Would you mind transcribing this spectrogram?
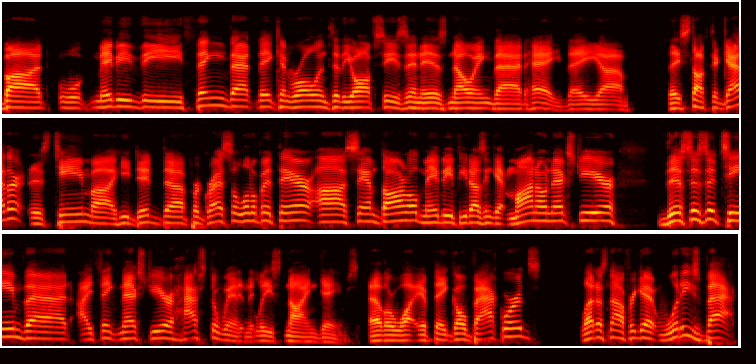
but maybe the thing that they can roll into the offseason is knowing that hey they. Uh, they stuck together. This team, uh, he did uh, progress a little bit there. Uh, Sam Darnold, maybe if he doesn't get mono next year, this is a team that I think next year has to win at least nine games. Otherwise, if they go backwards, let us not forget Woody's back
